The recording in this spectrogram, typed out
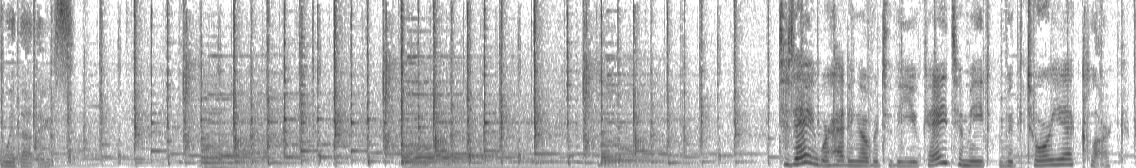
with others. Today, we're heading over to the UK to meet Victoria Clark.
